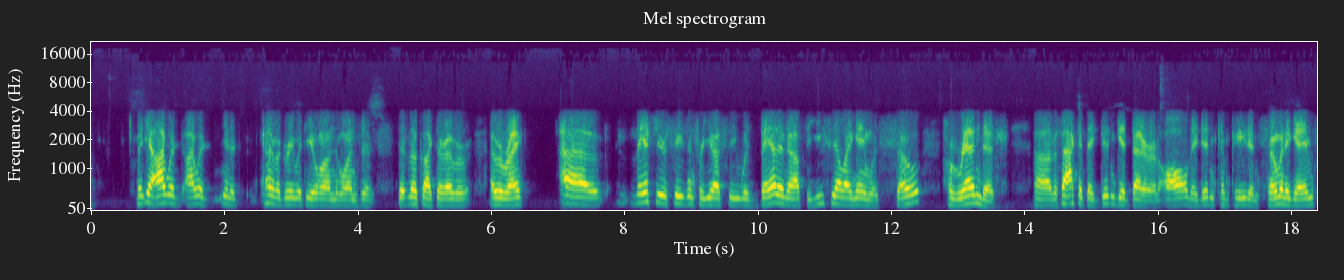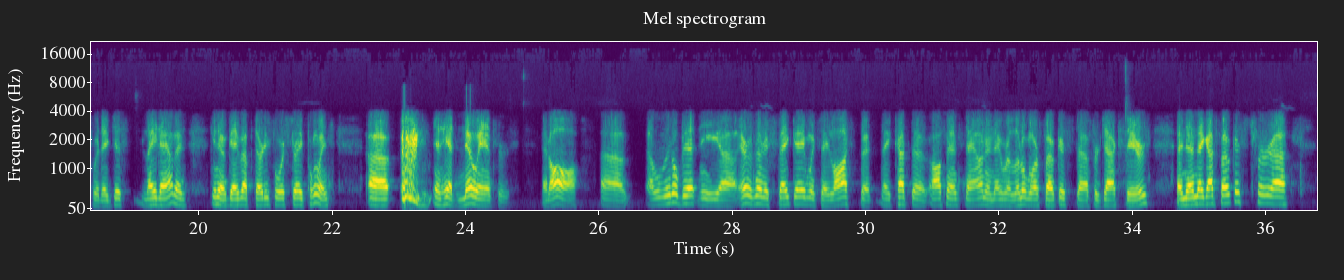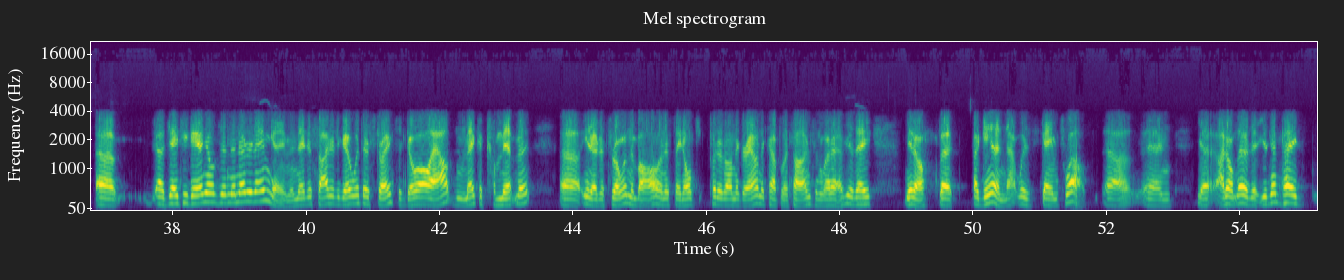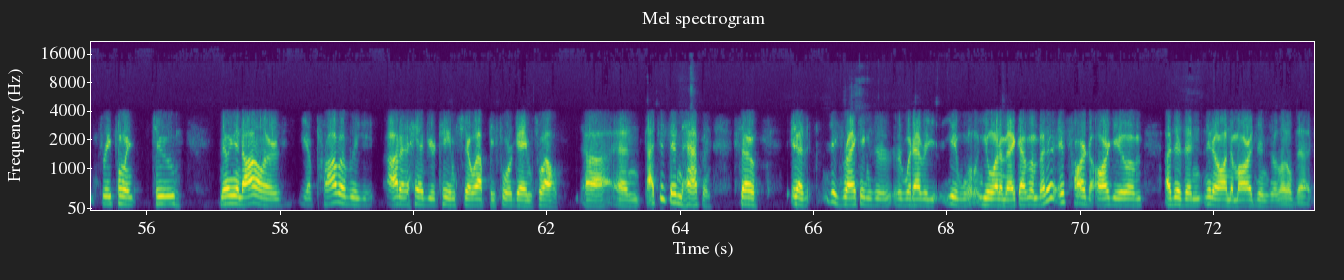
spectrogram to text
but yeah, I would I would you know kind of agree with you on the ones that that look like they're over overranked. Uh, last year's season for USC was bad enough. The UCLA game was so horrendous uh, the fact that they didn't get better at all, they didn't compete in so many games where they just lay down and you know gave up 34 straight points uh, and had no answers at all. Uh, a little bit in the uh, Arizona State game, which they lost, but they cut the offense down and they were a little more focused uh, for Jack Sears. And then they got focused for uh, uh, uh, JT Daniels in the Notre Dame game, and they decided to go with their strengths and go all out and make a commitment, uh, you know, to throwing the ball. And if they don't put it on the ground a couple of times and what have you, they, you know, but again, that was game 12. Uh, and yeah, I don't know that you're getting paid 3.2 million dollars. You probably ought to have your team show up before game 12. Uh, and that just didn't happen. So, you know, these rankings or, or whatever you you, you want to make of them, but it, it's hard to argue them other than you know on the margins a little bit.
